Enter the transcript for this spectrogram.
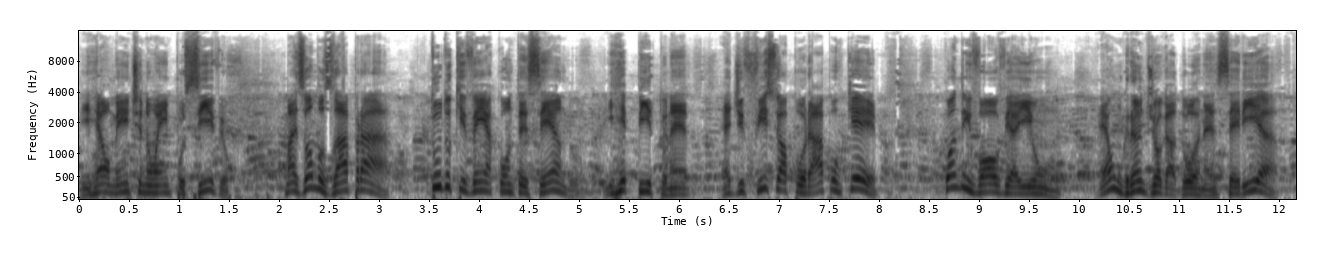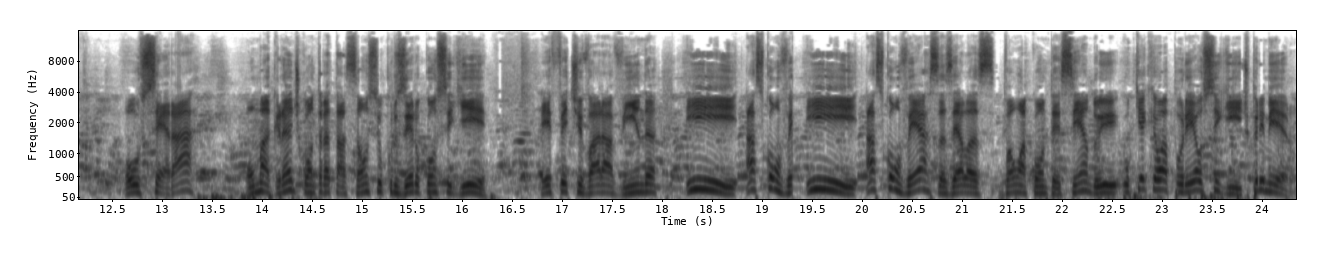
e realmente não é impossível. Mas vamos lá para tudo que vem acontecendo, e repito, né? É difícil apurar porque quando envolve aí um. É um grande jogador, né? Seria ou será uma grande contratação se o Cruzeiro conseguir efetivar a vinda e as, e as conversas elas vão acontecendo e o que, que eu apurei é o seguinte, primeiro,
